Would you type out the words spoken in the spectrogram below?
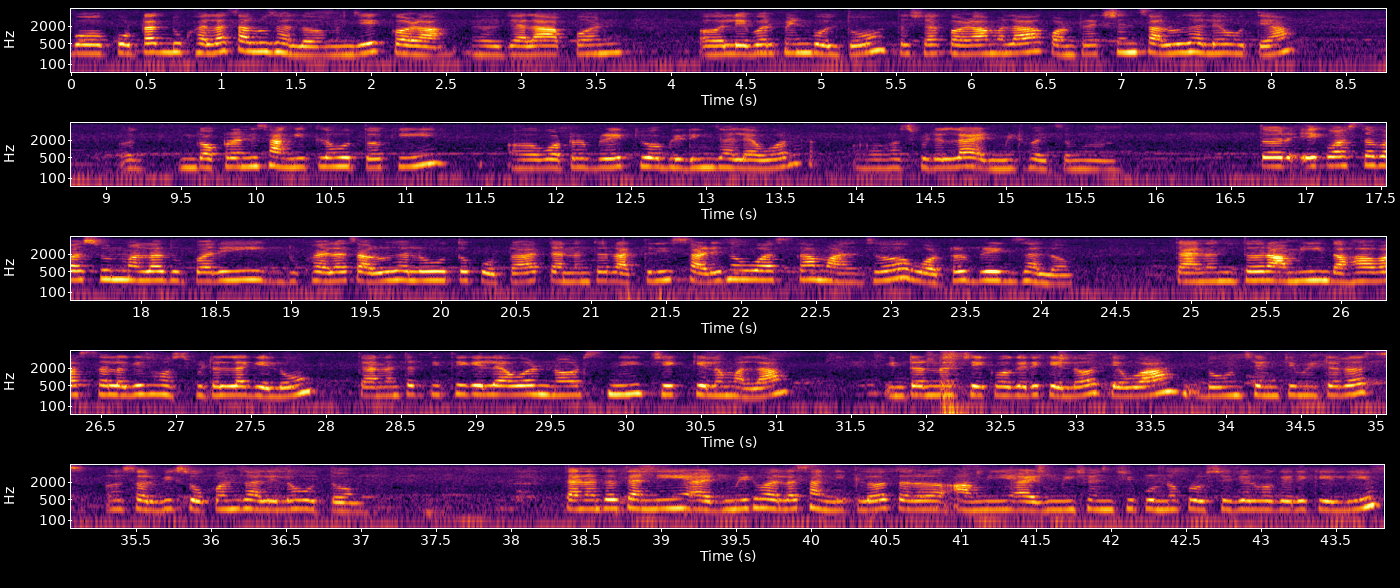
पोटात दुखायला चालू झालं म्हणजे कळा. ज्याला आपण लेबर पेन बोलतो तशा कळा मला कॉन्ट्रॅक्शन चालू झाल्या होत्या. डॉक्टरांनी सांगितलं होतं की वॉटर ब्रेक किंवा ब्लिडिंग झाल्यावर हॉस्पिटलला ॲडमिट व्हायचं म्हणून. तर एक वाजतापासून मला दुपारी दुखायला चालू झालं होतं पोटात. त्यानंतर रात्री साडेनऊ वाजता माझं वॉटर ब्रेक झालं. त्यानंतर आम्ही दहा वाजता लगेच हॉस्पिटलला गेलो. त्यानंतर तिथे गेल्यावर नर्सनी चेक केलं मला. इंटरनल चेक वगैरे केलं. तेव्हा दोन सेंटीमीटरच सर्विक्स ओपन झालेलं होतं. त्यानंतर त्यांनी ॲडमिट व्हायला सांगितलं. तर आम्ही ॲडमिशनची पूर्ण प्रोसिजर वगैरे केली.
